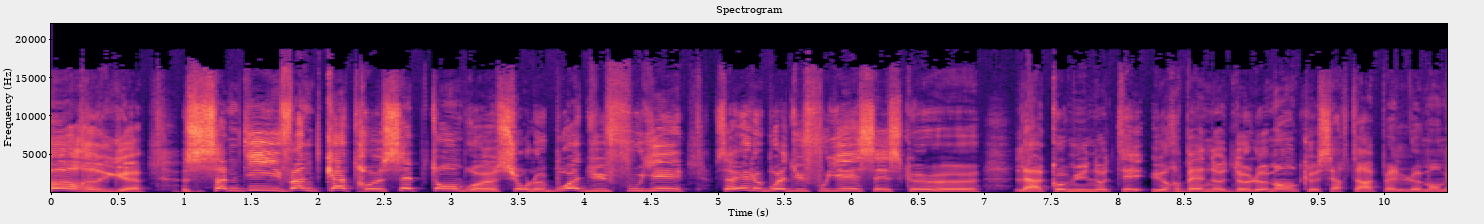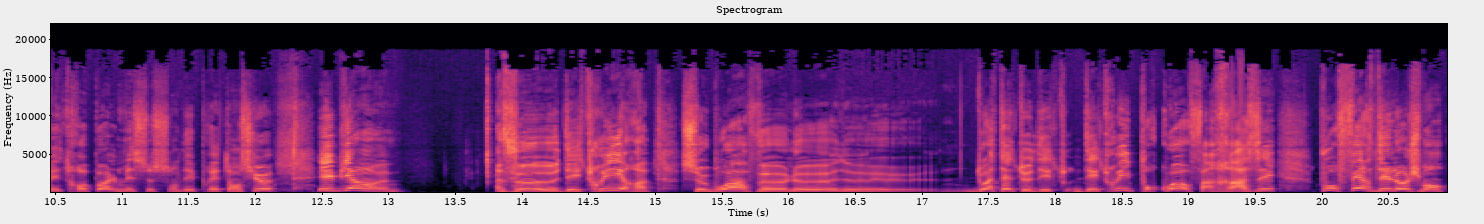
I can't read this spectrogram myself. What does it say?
org. Samedi 24 septembre sur le bois du Fouillé. Vous savez, le bois du Fouillé, c'est ce que euh, la communauté urbaine de Le Mans, que certains appellent Le Mans Métropole, mais ce sont des prétentieux, eh bien... Veut détruire ce bois le, doit être détruit pourquoi? Enfin rasé pour faire des logements.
